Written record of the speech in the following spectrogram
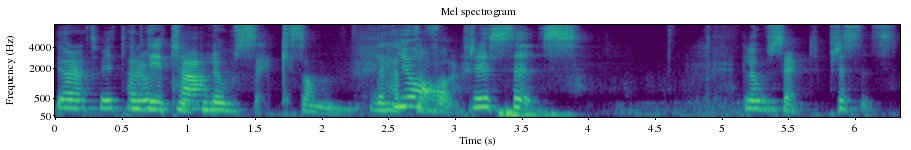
gör att vi tar det upp... Det är typ Losec som det hette ja, förr. Ja, precis. Losec, precis.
